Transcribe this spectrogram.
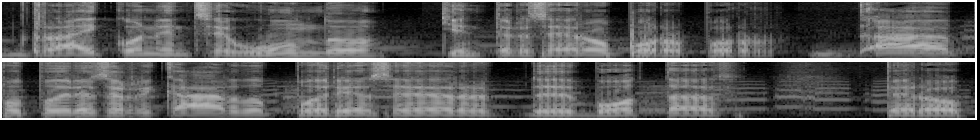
Raikkonen en segundo y en tercero por... por ah, pues podría ser Ricardo, podría ser de Botas, pero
